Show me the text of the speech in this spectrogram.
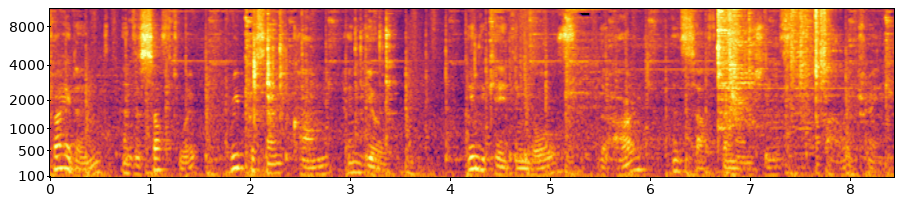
Trident and the soft whip represent Kong and Yo, indicating both the hard and soft dimensions of our training.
